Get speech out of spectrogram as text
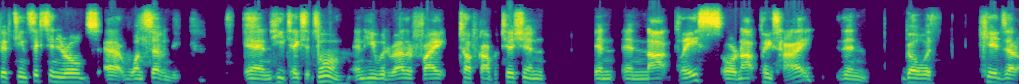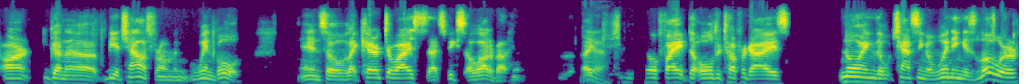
15, 16 year olds at 170, and he takes it to him. And he would rather fight tough competition and and not place or not place high then go with kids that aren't gonna be a challenge for him and win gold. And so, like character wise, that speaks a lot about him. Like Yeah. he- he'll fight the older, tougher guys, knowing the chancing of winning is lower,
